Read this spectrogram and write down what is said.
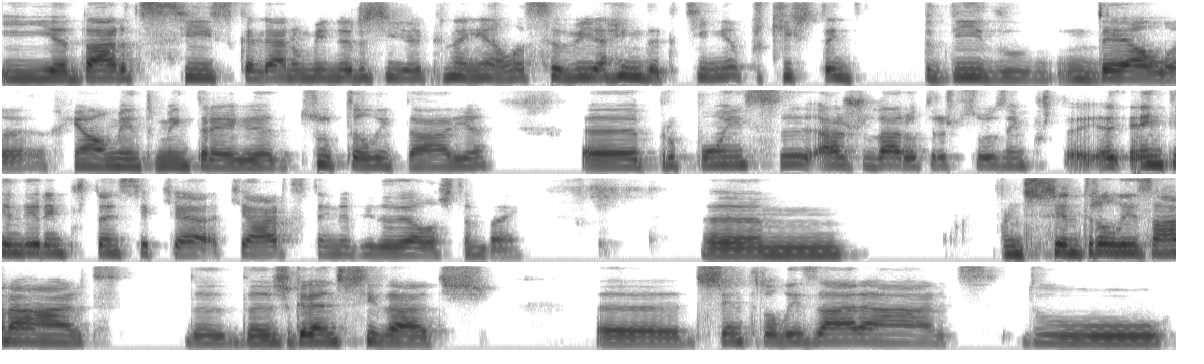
e a dar de si, se calhar, uma energia que nem ela sabia ainda que tinha, porque isto tem pedido dela realmente uma entrega totalitária, uh, propõe-se a ajudar outras pessoas a, a, entender a importância que a, que a arte tem na vida delas também. Um, descentralizar a arte de, das grandes cidades, uh, descentralizar a arte do,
